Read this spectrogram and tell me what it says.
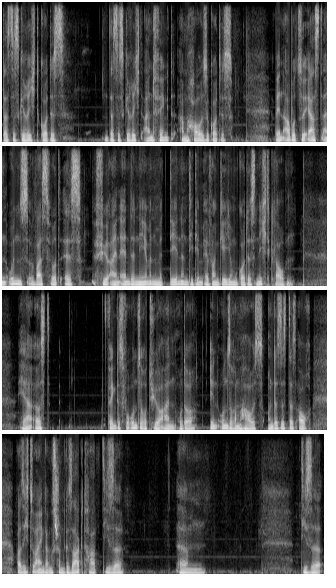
dass das Gericht Gottes, dass das Gericht anfängt am Hause Gottes. Wenn aber zuerst an uns, was wird es für ein Ende nehmen mit denen, die dem Evangelium Gottes nicht glauben? Ja, erst fängt es vor unserer Tür an oder in unserem Haus. Und das ist das auch, was ich zu Eingangs schon gesagt habe, diese, ähm, diese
